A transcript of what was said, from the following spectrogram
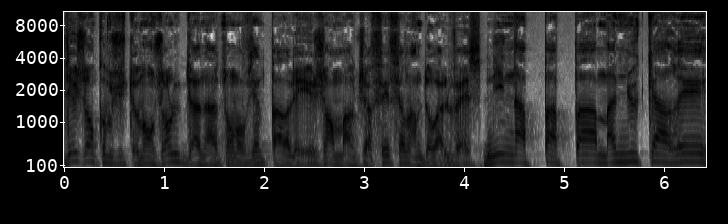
des gens comme justement Jean-Luc Danat, dont on vient de parler, Jean-Marc Jaffé, Fernando Alves, Nina Papa, Manu Carré,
